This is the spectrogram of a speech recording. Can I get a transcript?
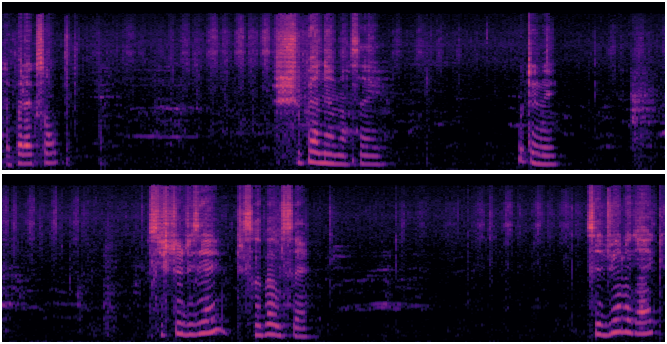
T'as pas l'accent? Je suis pas née à Marseille. Où t'es né Si je te disais, tu saurais pas où c'est. C'est dur le grec?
